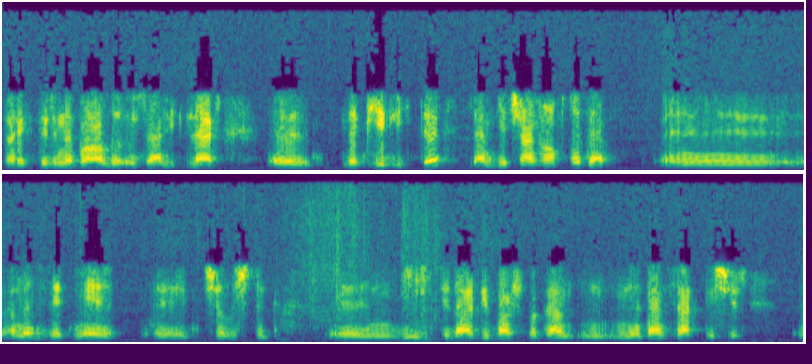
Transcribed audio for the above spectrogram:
karakterine bağlı özellikler e, birlikte yani geçen hafta da e, analiz etmeye e, çalıştık. E, bir iktidar, bir başbakan neden sertleşir, e,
